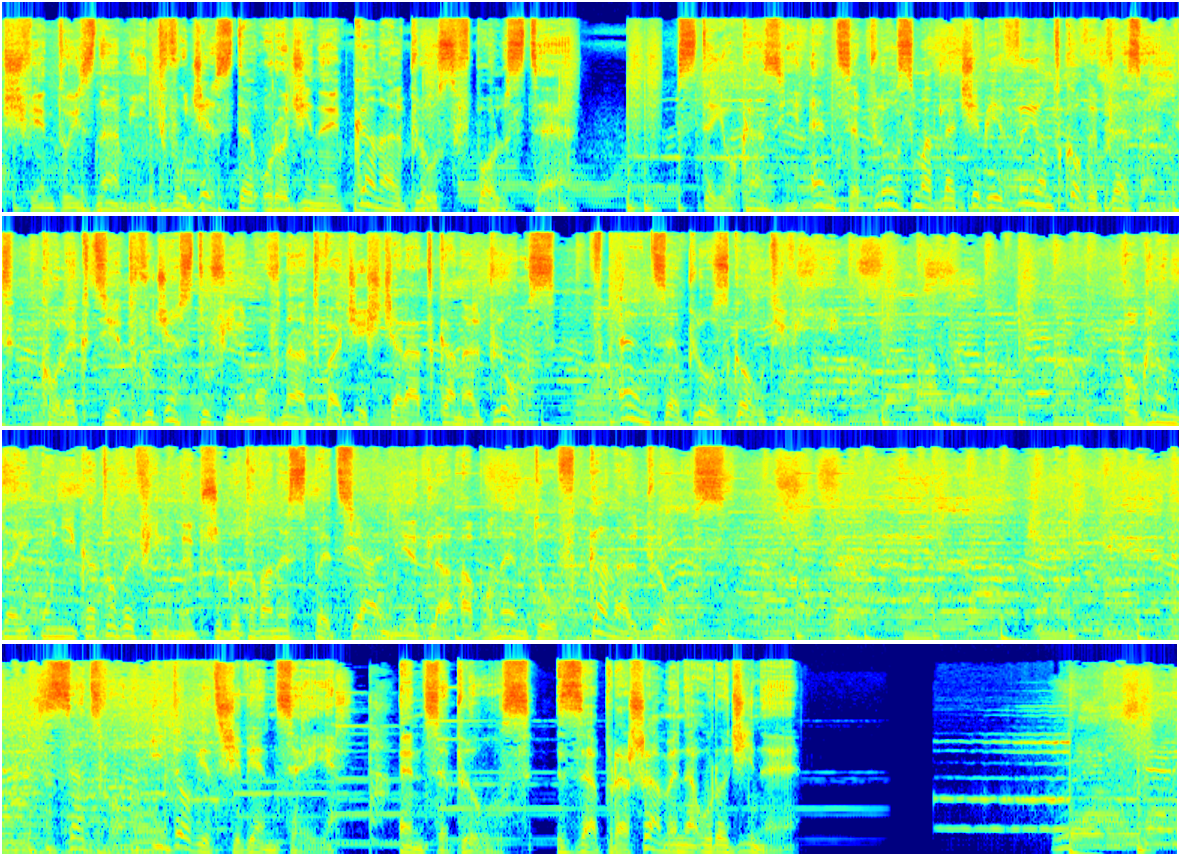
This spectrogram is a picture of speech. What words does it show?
Świętuj z nami 20 urodziny Kanal Plus w Polsce. Z tej okazji NC Plus ma dla Ciebie wyjątkowy prezent. Kolekcję 20 filmów na 20 lat Kanal Plus w NC Plus Go TV. Oglądaj unikatowe filmy przygotowane specjalnie dla abonentów Kanal Plus. Zadzwoń i dowiedz się więcej. NC Plus. Zapraszamy na urodziny. Kukliński to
